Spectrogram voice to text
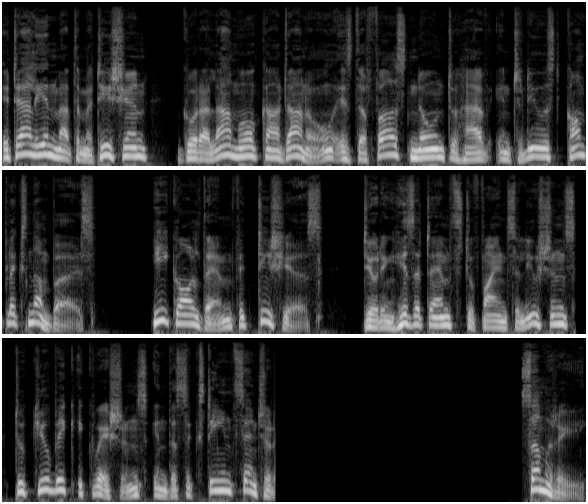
Italian mathematician Girolamo Cardano is the first known to have introduced complex numbers. He called them fictitious during his attempts to find solutions to cubic equations in the 16th century. Summary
